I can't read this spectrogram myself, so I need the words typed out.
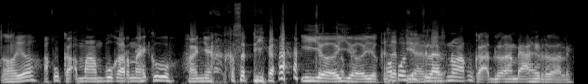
Oh ya? Aku gak mampu karena aku hanya kesedihan. Iya iya iya Apa sih kesedihan. jelasno aku gak sampai akhir soalnya.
